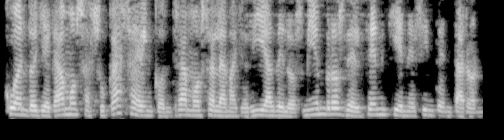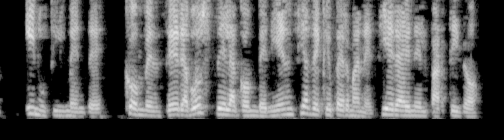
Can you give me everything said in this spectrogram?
Cuando llegamos a su casa encontramos a la mayoría de los miembros del CEN quienes intentaron, inútilmente, convencer a vos de la conveniencia de que permaneciera en el partido.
